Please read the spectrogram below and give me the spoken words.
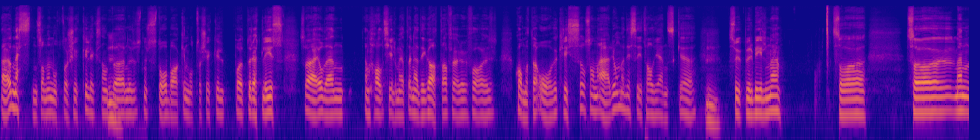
Det er jo nesten som en motorsykkel. ikke sant? Mm. Er, når, du, når, du, står bak en motorsykkel på et rødt lys, så er jo den en halv kilometer nede i gata før du får kommet deg over krysset. Og sånn er det jo med disse italienske mm. superbilene. Så, så Men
